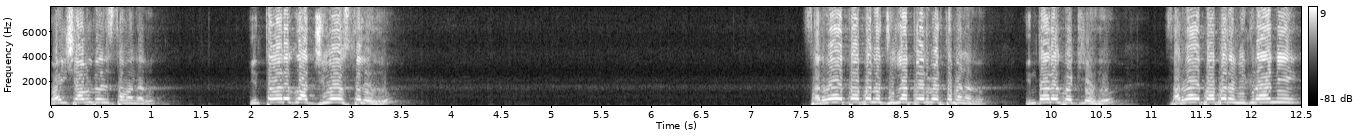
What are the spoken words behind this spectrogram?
వైశాపులు పెంచుతామన్నారు. ఇంతవరకు ఆ జియో వస్తలేదు. సర్వే పాపన జిల్లా పేరు పెడతామన్నారు. ఇంతవరకు పెట్టలేదు. సర్వే పాపన విగ్రహాన్ని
